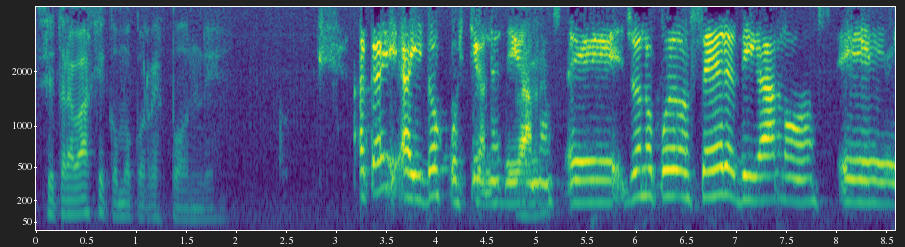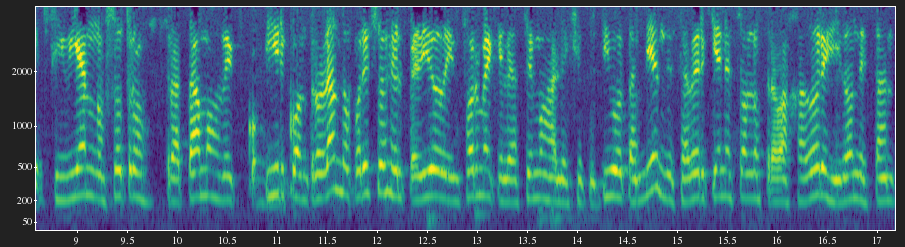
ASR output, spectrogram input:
se trabaje como corresponde. Acá hay, dos cuestiones, digamos. Eh, yo no puedo ser, digamos, eh, si bien nosotros tratamos de ir controlando, por eso es el pedido de informe que le hacemos al Ejecutivo también, de saber quiénes son los trabajadores y dónde están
